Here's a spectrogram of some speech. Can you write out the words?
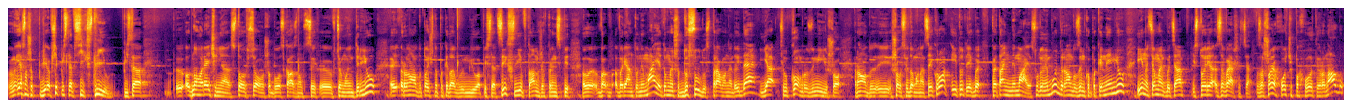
ну ясно, що взагалі після всіх слів, після одного речення з того всього, що було сказано в цих е, в цьому інтерв'ю, е, Роналду точно покидав ім'ю. А після цих слів там вже в принципі е, ва- варіанту немає. Я думаю, що до суду справа не дойде. Я цілком розумію, що Роналду йшов свідомо на цей крок, і тут якби питань немає. Суду не буде. Роналду взимку покине ім'ю, і на цьому якби ця історія завершиться. За що я хочу похвалити Роналду?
